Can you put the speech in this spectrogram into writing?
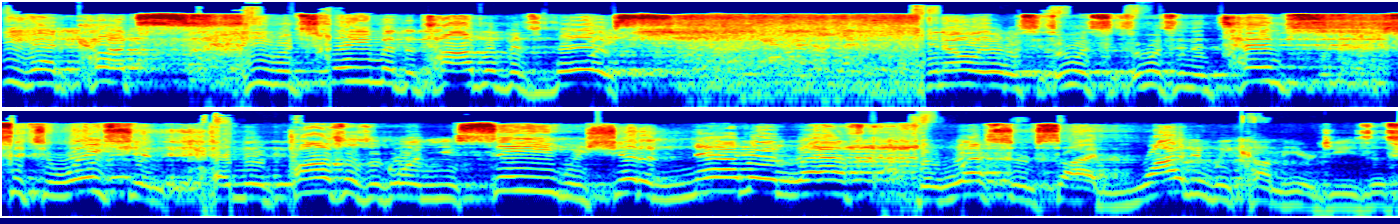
He had cuts. He would scream at the top of his voice. You know, it was, it was, it was an intense situation. And the apostles are going, You see, we should have never left the western side. Why did we come here, Jesus?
